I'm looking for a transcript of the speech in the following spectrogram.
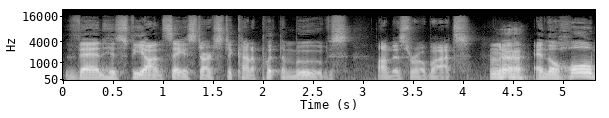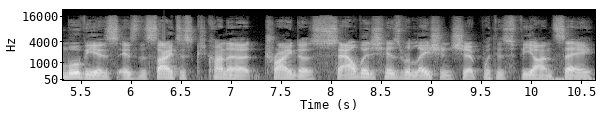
then his fiance starts to kind of put the moves on this robot and the whole movie is is the scientist kind of trying to salvage his relationship with his fiance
